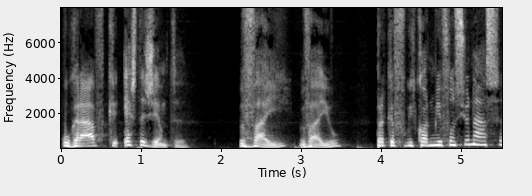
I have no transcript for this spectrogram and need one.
o grave que esta gente veio, veio para que a economia funcionasse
